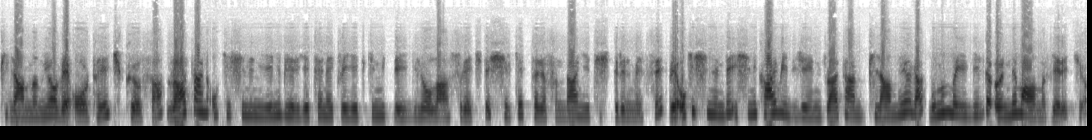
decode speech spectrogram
planlanıyor ve ortaya çıkıyorsa zaten o kişinin yeni bir yetenek ve yetkinlikle ilgili olan süreçte şirket tarafından yetiştirilmesi ve o kişinin de işini kaybedeceğini zaten önceden planlayarak bununla ilgili de önlem alması gerekiyor.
